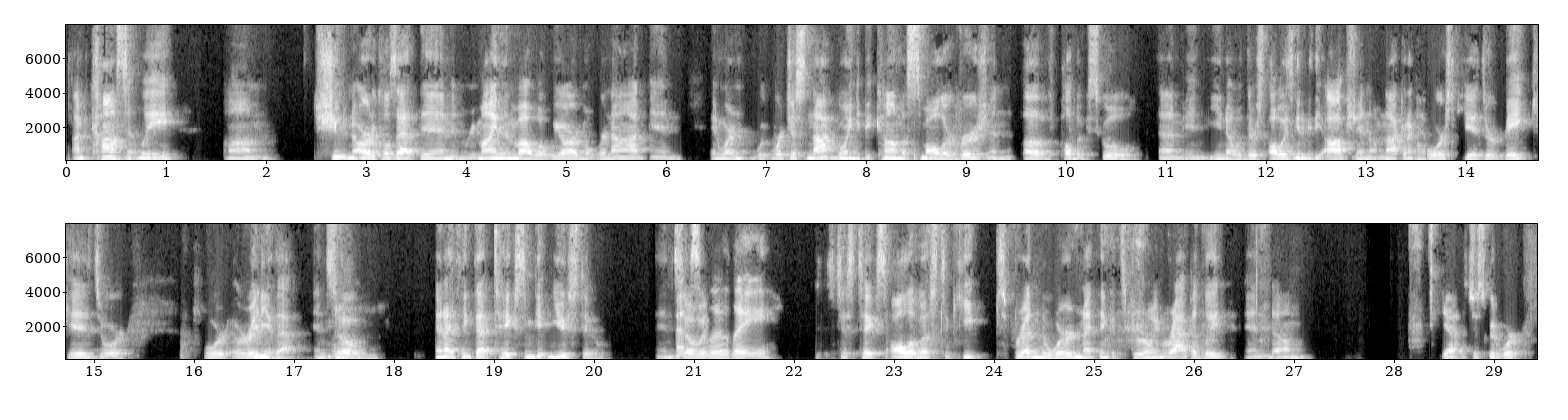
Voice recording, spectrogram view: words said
I'm constantly um, shooting articles at them and reminding them about what we are and what we're not. And and we're we're just not going to become a smaller version of public school. Um, and you know, there's always going to be the option. I'm not going to coerce kids or bait kids or or or any of that. And so, mm-hmm. And I think that takes some getting used to. And so, absolutely, it, it, just takes all of us to keep spreading the word. And I think it's growing rapidly. And um, yeah, it's just good work.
